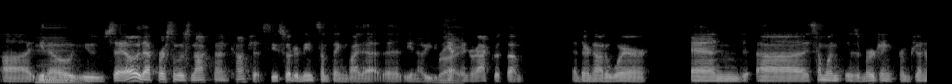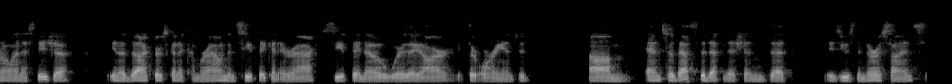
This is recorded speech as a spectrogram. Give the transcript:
Uh, you mm. know, you say, "Oh, that person was knocked unconscious." You sort of mean something by that. That you know, you right. can't interact with them, and they're not aware. And uh, someone is emerging from general anesthesia. You know, the doctor is going to come around and see if they can interact, see if they know where they are, if they're oriented. Um, and so that's the definition that is used in neuroscience,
